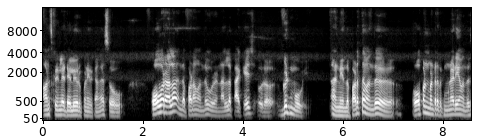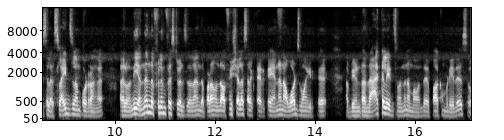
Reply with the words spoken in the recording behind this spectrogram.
ஆன் ஸ்க்ரீனில் டெலிவரி பண்ணியிருக்காங்க ஸோ ஓவராலாக இந்த படம் வந்து ஒரு நல்ல பேக்கேஜ் ஒரு குட் மூவி அண்ட் இந்த படத்தை வந்து ஓப்பன் பண்ணுறதுக்கு முன்னாடியே வந்து சில ஸ்லைட்ஸ்லாம் போடுறாங்க. அதில் வந்து எந்தெந்த ஃபிலிம் ஃபெஸ்டிவல்ஸ்லாம் இந்த படம் வந்து அஃபிஷியலாக செலக்ட் ஆயிருக்கு என்னென்ன அவார்ட்ஸ் வாங்கியிருக்கு அப்படின்ற அந்த ஆக்கலைட்ஸ் வந்து நம்ம வந்து பார்க்க முடியுது. ஸோ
